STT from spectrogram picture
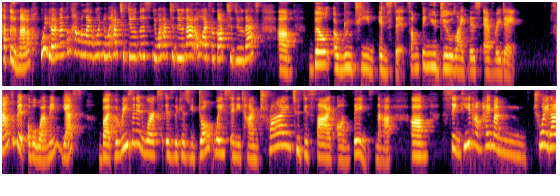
ถ้าตื่นมาแล้วอุ้ยเดี๋ยวนั้นต้องทำอะไร What do I have to do this do I have to do that Oh I forgot to do that um, build a routine instead, something you do like this every day. Sounds a bit overwhelming, yes, but the reason it works is because you don't waste any time trying to decide on things นะคะ um, สิ่งที่ทำให้มันช่วยได้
